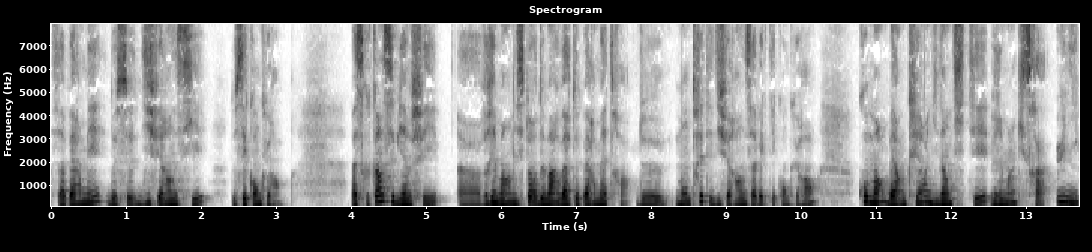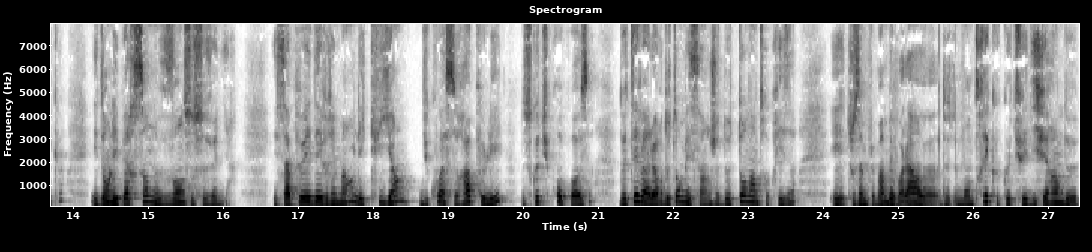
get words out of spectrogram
ça permet de se différencier de ses concurrents. Parce que quand c'est bien fait, euh, vraiment, l'histoire de marque va te permettre de montrer tes différences avec tes concurrents. Comment? Ben, En créant une identité vraiment qui sera unique et dont les personnes vont se souvenir. Et ça peut aider vraiment les clients, du coup, à se rappeler de ce que tu proposes, de tes valeurs, de ton message, de ton entreprise et tout simplement ben voilà, euh, de montrer que, tu es différent de,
